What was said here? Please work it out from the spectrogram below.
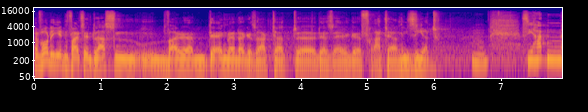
Er wurde jedenfalls entlassen, weil der Engländer gesagt hat, äh, der Selge fraternisiert. Hm. Sie hatten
